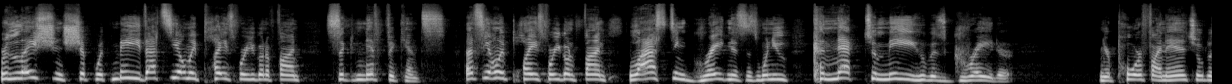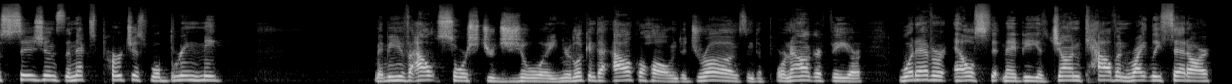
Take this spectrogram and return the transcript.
relationship with me. That's the only place where you're going to find significance. That's the only place where you're going to find lasting greatness is when you connect to me who is greater. In your poor financial decisions, the next purchase will bring me. Maybe you've outsourced your joy and you're looking to alcohol and to drugs and to pornography or whatever else it may be. As John Calvin rightly said, our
